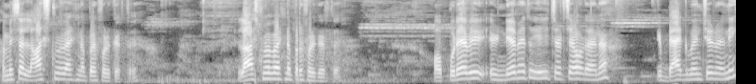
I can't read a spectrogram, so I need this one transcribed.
हमेशा लास्ट में बैठना प्रेफर करते हैं। लास्ट में बैठना प्रेफर करते हैं। और पूरे अभी इंडिया में तो यही चर्चा हो रहा है ना कि बैक बेंचर में नहीं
